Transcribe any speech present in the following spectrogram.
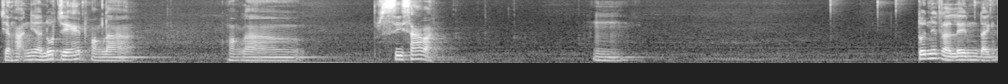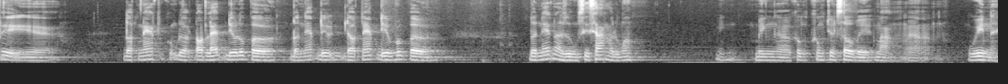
chẳng hạn như là Node.js hoặc là hoặc là C Sharp à? Ừ. tốt nhất là lên đánh về .NET cũng được .NET Developer .NET, .NET Developer .NET là dùng C Sharp mà đúng không? Mình mình ờ, không không chuyên sâu về mảng uh, Win này.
